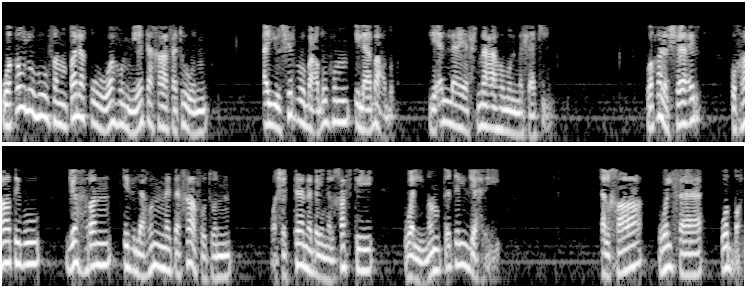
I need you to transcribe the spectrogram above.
وقوله فانطلقوا وهم يتخافتون أي يسر بعضهم إلى بعض لئلا يسمعهم المساكين. وقال الشاعر أخاطب جهرا إذ لهن تخافت وشتان بين الخفت والمنطق الجهري. الخاء والفاء والضاد.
